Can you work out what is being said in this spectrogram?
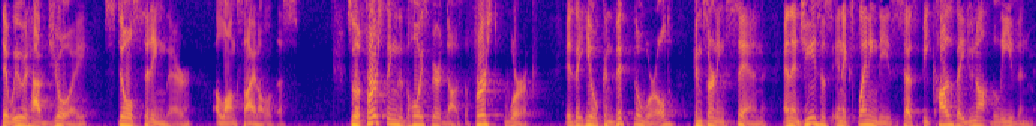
that we would have joy still sitting there alongside all of this. So, the first thing that the Holy Spirit does, the first work, is that he'll convict the world concerning sin. And then Jesus, in explaining these, he says, Because they do not believe in me.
